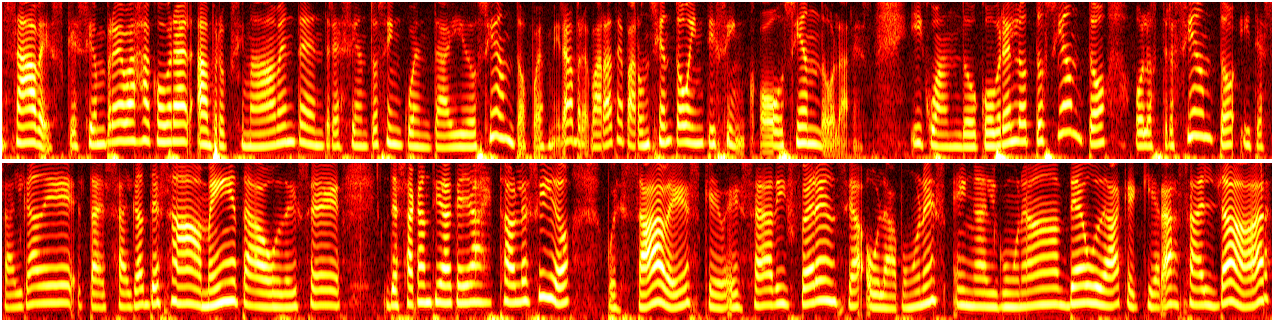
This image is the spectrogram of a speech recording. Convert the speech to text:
sabes que siempre vas a cobrar aproximadamente entre 150 y 200, pues mira, prepárate para un 125 o 100 dólares. Y cuando cobres los 200 o los 300 y te salga de te salgas de esa meta o de ese de esa cantidad que ya has establecido, pues sabes que esa diferencia o la pones en alguna deuda que quieras saldar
